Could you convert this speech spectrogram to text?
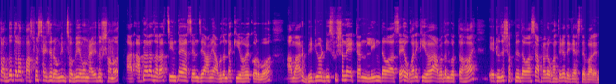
সদ্যতলা পাসপোর্ট সাইজের রঙিন ছবি এবং নাগরিক সনদ আর আপনারা যারা চিন্তায় আছেন যে আমি আবেদনটা কীভাবে করব, আমার ভিডিও ডিসক্রিপশনে একটা লিঙ্ক দেওয়া আছে, ওখানে কীভাবে আবেদন করতে হয় এ টু যে সব কিছু দেওয়া আছে, আপনারা ওখান থেকে দেখে আসতে পারেন।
